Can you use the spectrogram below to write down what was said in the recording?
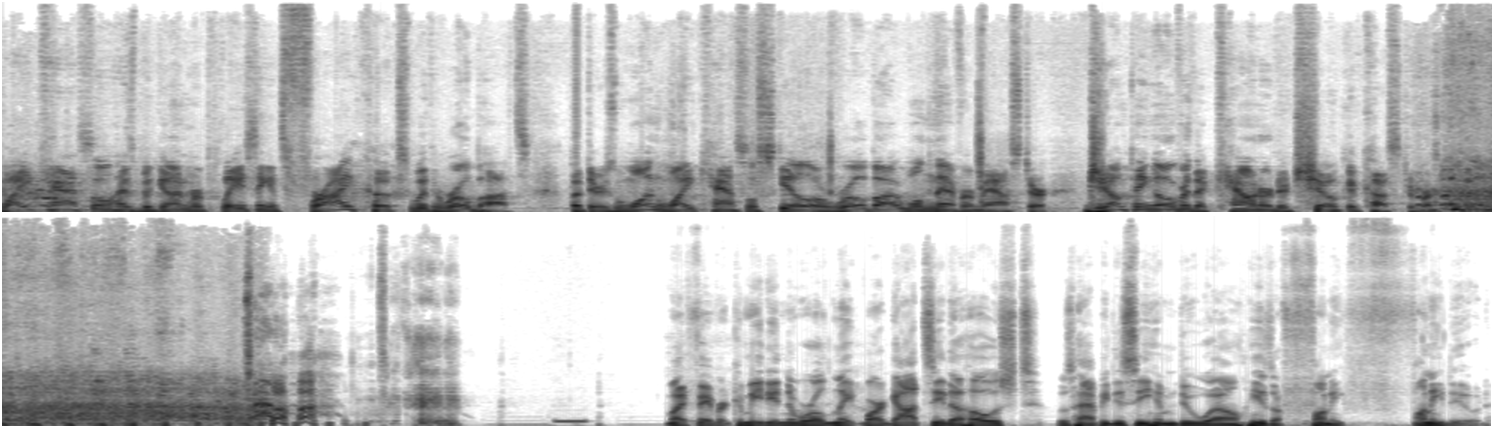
White Castle has begun replacing its fry cooks with robots. But there's one White Castle skill a robot will never master jumping over the counter to choke a customer. My favorite comedian in the world, Nate Bargatze, the host, was happy to see him do well. He's a funny, funny dude.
